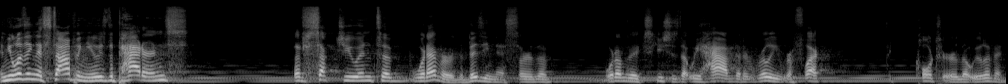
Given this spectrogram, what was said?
And the only thing that's stopping you is the patterns that have sucked you into whatever, the busyness or the whatever the excuses that we have that really reflect the culture that we live in.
